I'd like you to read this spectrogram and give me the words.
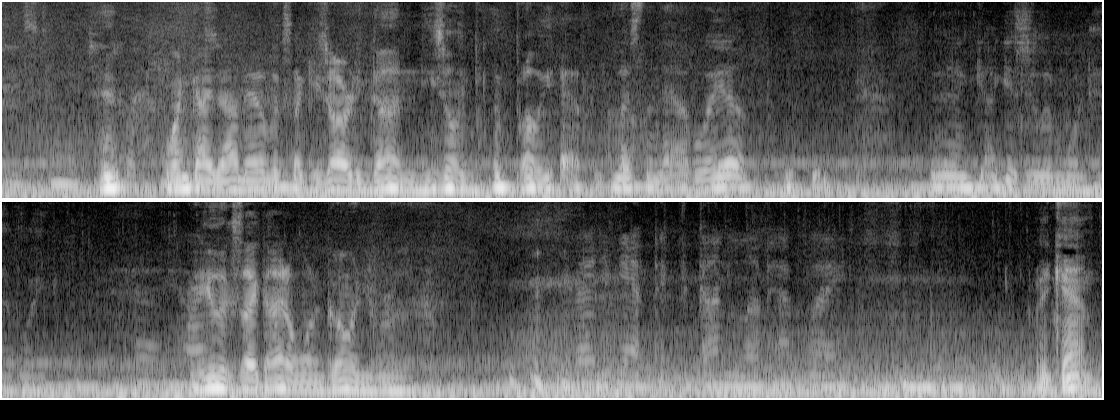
I'd still have two little One guy down there looks like he's already done. He's only probably half, less than halfway up. Eh, I guess he's a little more than halfway. He looks like I don't want to go any further. Too bad you can't pick the gondola up halfway. Well, you can.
